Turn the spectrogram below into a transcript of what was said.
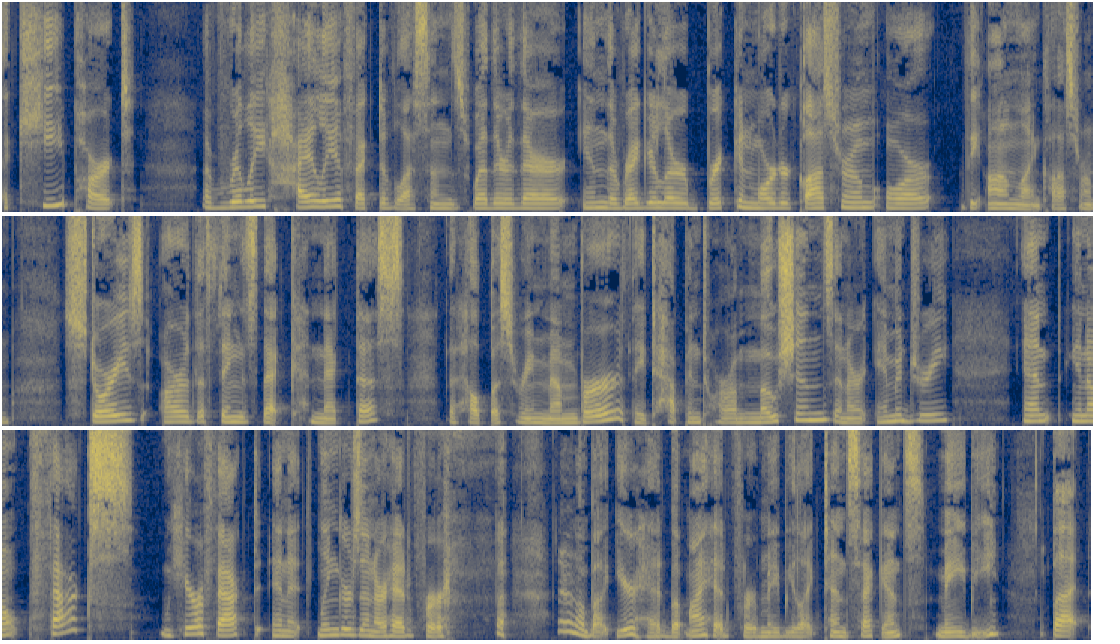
a key part of really highly effective lessons, whether they're in the regular brick and mortar classroom or the online classroom. Stories are the things that connect us, that help us remember. They tap into our emotions and our imagery. And, you know, facts we hear a fact and it lingers in our head for, I don't know about your head, but my head for maybe like 10 seconds, maybe. But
